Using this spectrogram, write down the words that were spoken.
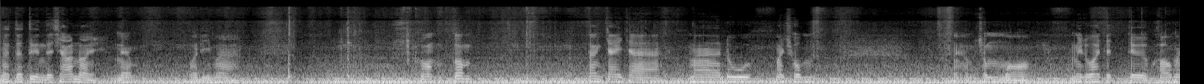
เราจะตื่นแต่เช้าหน่อยนะครับพอดีมากก็ก็ตั้งใจจะมาดูมาชมนะครับชมหมอกไม่รู้ว่าจะเจอเขาไหม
